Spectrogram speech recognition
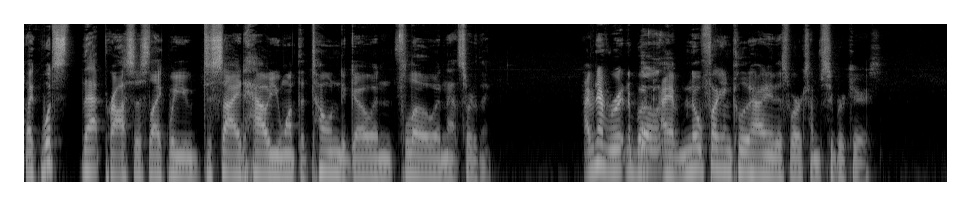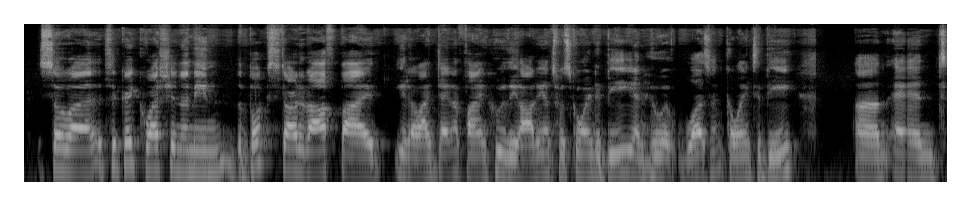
Like, what's that process like where you decide how you want the tone to go and flow and that sort of thing? I've never written a book. I have no fucking clue how any of this works. I'm super curious. So uh, it's a great question. I mean, the book started off by you know identifying who the audience was going to be and who it wasn't going to be, um, and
